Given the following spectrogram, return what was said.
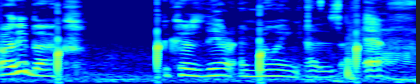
Are they back? Because they're annoying as F.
